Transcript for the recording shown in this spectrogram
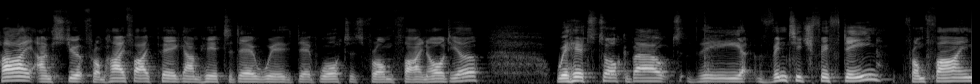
Hi, I'm Stuart from Hi-Fi Pig. I'm here today with Dave Waters from Fyne Audio. We're here to talk about the Vintage 15 from Fyne,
